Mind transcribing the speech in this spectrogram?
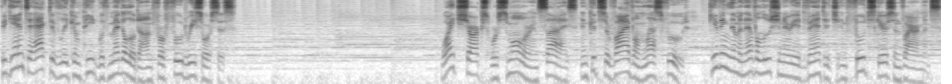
began to actively compete with Megalodon for food resources. White sharks were smaller in size and could survive on less food, giving them an evolutionary advantage in food-scarce environments.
